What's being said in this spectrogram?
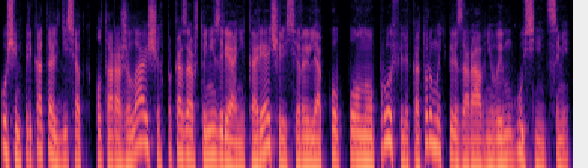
В общем, перекатали десятка-полтора желающих, показав, что не зря они корячились и рыли окоп полного профиля, который мы теперь заравниваем гусеницами.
